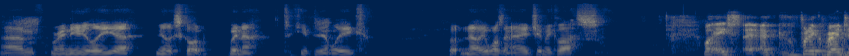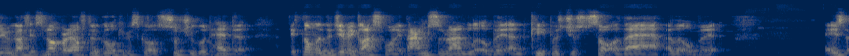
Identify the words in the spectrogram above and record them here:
um, where he nearly uh, nearly scored winner to keep us in league, but no, he wasn't any Jimmy Glass. Well, it's uh, funny comparing to Glass. It's not very often a goalkeeper scores such a good header. It's normally the Jimmy Glass one. It bounces around a little bit, and keeper's just sort of there a little bit. It's,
